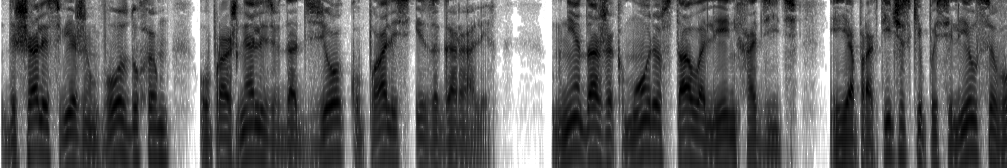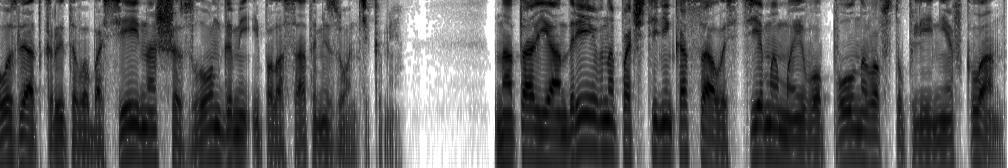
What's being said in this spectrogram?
дышали свежим воздухом, упражнялись в дадзё, купались и загорали. Мне даже к морю стало лень ходить, и я практически поселился возле открытого бассейна с шезлонгами и полосатыми зонтиками. Наталья Андреевна почти не касалась темы моего полного вступления в клан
